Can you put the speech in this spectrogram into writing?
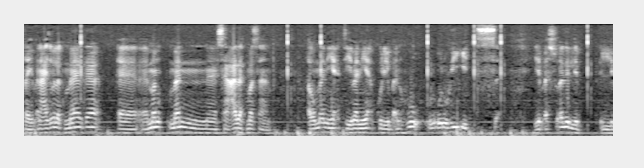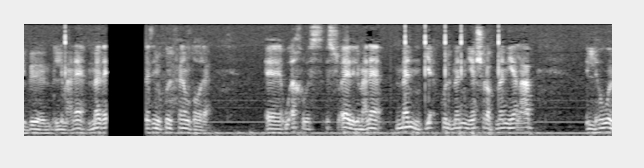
طيب أنا عايز أقول لك ماذا آه من من ساعدك مثلا؟ أو من يأتي من يأكل؟ يبقى who نقول who eats يبقى السؤال اللي اللي. اللي معناه ماذا لازم يكون الفعل مضارع؟ آه وآخره السؤال اللي معناه من يأكل من يشرب من يلعب اللي هو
